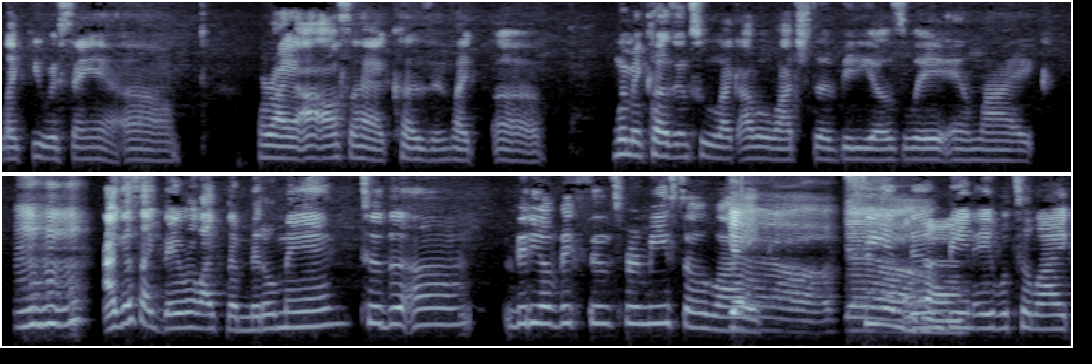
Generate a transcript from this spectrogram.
like you were saying, um, Mariah, I also had cousins like uh women cousins who like I would watch the videos with, and like mm-hmm. I guess like they were like the middleman to the um video vixens for me, so like yeah yeah seeing them Okay. being able to like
